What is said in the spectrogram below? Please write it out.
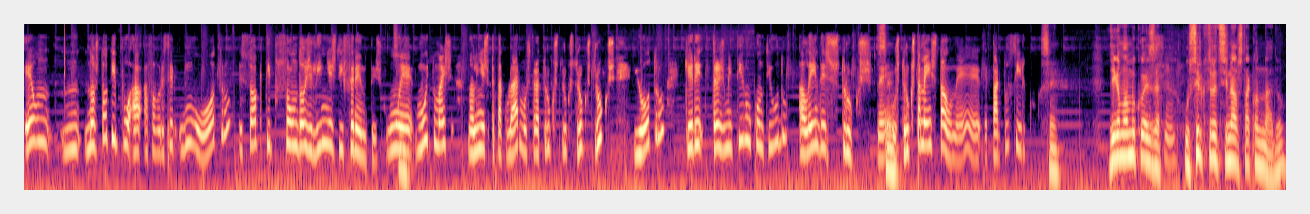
eu não estou tipo a, a, favorecer um ou outro, só que tipo são duas linhas diferentes. Um Sim. é muito mais na linha espetacular, mostrar truques, truques, truques, truques, e outro quer transmitir um conteúdo além desses truques. Né? Os truques também estão, né? é, é parte do circo. Sim. Diga-me uma coisa: Sim. o circo tradicional está condenado?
